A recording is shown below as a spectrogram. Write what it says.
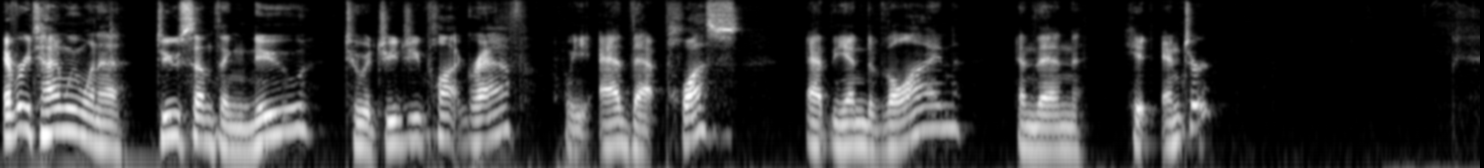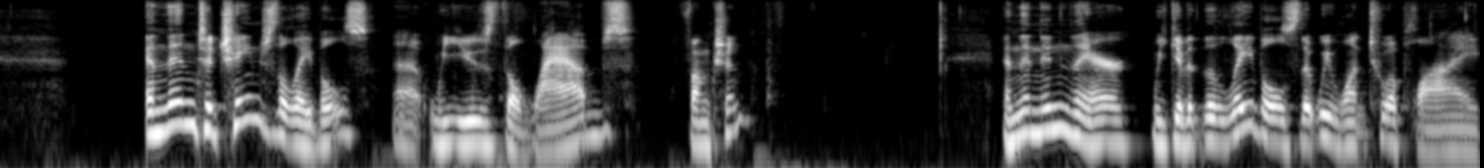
Every time we want to do something new to a ggplot graph, we add that plus at the end of the line and then hit enter. And then to change the labels, uh, we use the labs function. And then in there, we give it the labels that we want to apply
